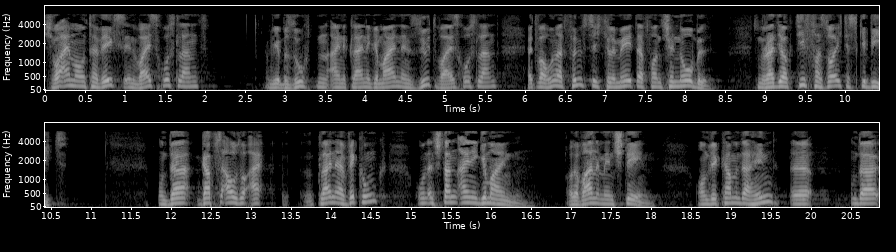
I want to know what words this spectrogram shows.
Ich war einmal unterwegs in Weißrussland. Wir besuchten eine kleine Gemeinde in Südweißrussland, etwa 150 Kilometer von Tschernobyl. So ein radioaktiv verseuchtes Gebiet. Und da gab es auch so eine kleine Erweckung und entstanden einige Gemeinden oder waren im Entstehen. Und wir kamen dahin, äh, um da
